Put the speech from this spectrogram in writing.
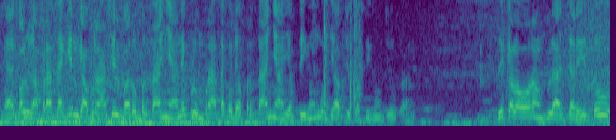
Ya kalau udah praktekin nggak berhasil baru bertanya. Ini belum praktek udah bertanya. Ya bingung gue jawab juga bingung juga jadi kalau orang belajar itu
